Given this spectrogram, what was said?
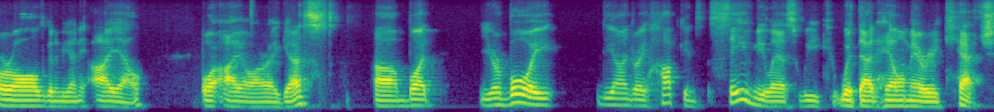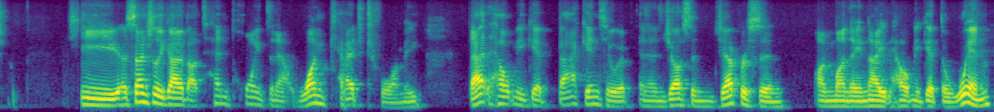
are all going to be on the IL or IR, I guess. Um, but your boy DeAndre Hopkins saved me last week with that hail mary catch. He essentially got about ten points in that one catch for me. That helped me get back into it, and then Justin Jefferson on Monday night helped me get the win.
